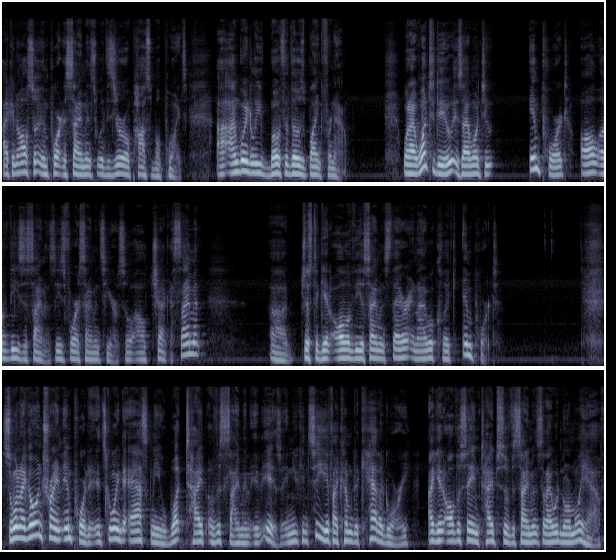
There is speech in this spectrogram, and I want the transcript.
I can also import assignments with zero possible points. Uh, I'm going to leave both of those blank for now. What I want to do is I want to import all of these assignments, these four assignments here. So I'll check assignment uh, just to get all of the assignments there, and I will click import. So when I go and try and import it, it's going to ask me what type of assignment it is. And you can see if I come to category, I get all the same types of assignments that I would normally have.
